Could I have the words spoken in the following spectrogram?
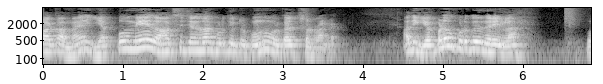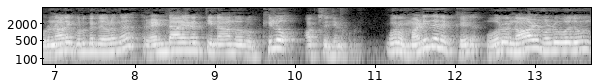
பார்க்காம எப்போவுமே அது ஆக்சிஜனை தான் கொடுத்துட்ருக்கோன்னு ஒரு கருத்து சொல்கிறாங்க அது எவ்வளவு கொடுக்குது தெரியுங்களா? ஒரு நாளைக்கு கொடுக்குறது எவ்வளோங்க ரெண்டாயிரத்தி நானூறு கிலோ ஆக்சிஜன் கொடுக்கும். ஒரு மனிதனுக்கு ஒரு நாள் முழுவதும்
